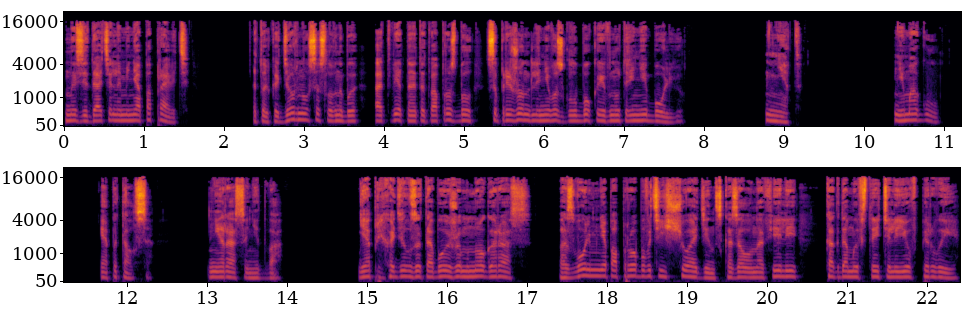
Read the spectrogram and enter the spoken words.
назидательно меня поправить. Я только дернулся, словно бы ответ на этот вопрос был сопряжен для него с глубокой внутренней болью. «Нет, не могу». Я пытался. Ни раз и ни два. «Я приходил за тобой уже много раз. Позволь мне попробовать еще один», — сказал он Офелии, когда мы встретили ее впервые,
